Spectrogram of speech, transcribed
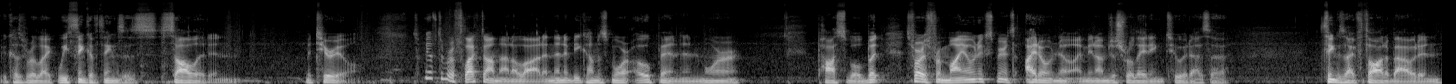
because we're like we think of things as solid and material. So we have to reflect on that a lot, and then it becomes more open and more possible. But as far as from my own experience, I don't know. I mean, I'm just relating to it as a things I've thought about and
